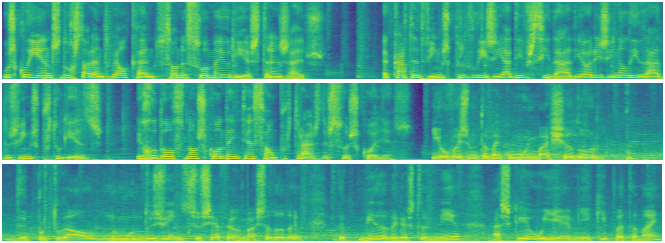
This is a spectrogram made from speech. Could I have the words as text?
Os clientes do restaurante Belcanto são, na sua maioria, estrangeiros. A carta de vinhos privilegia a diversidade e a originalidade dos vinhos portugueses e Rodolfo não esconde a intenção por trás das suas escolhas. E eu vejo-me também como um embaixador de Portugal no mundo dos vinhos. Se o chefe é o embaixador da, da, comida, da gastronomia, acho que eu e a minha equipa também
